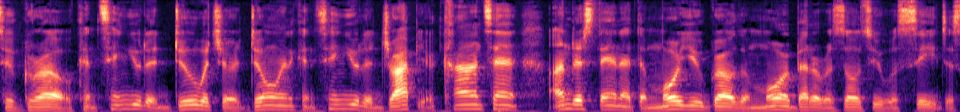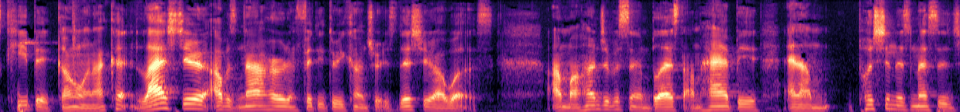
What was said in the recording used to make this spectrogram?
to grow. Continue to do what you're doing. Continue to drop your content. Understand that the more you grow, the more better results you will see. Just keep it going. I couldn't. Last year I was not heard in 53 countries. This year I was. I'm 100% blessed. I'm happy, and I'm pushing this message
